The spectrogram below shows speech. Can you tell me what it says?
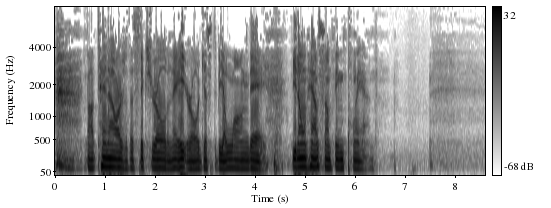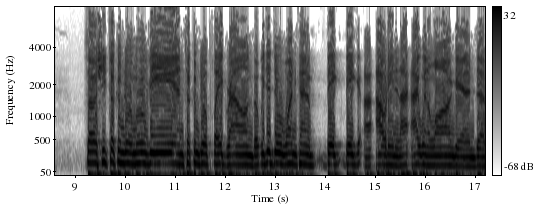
about ten hours with a six year old and an eight year old gets to be a long day. You don't have something planned. So she took him to a movie and took him to a playground, but we did do one kind of big, big uh, outing, and I, I, went along, and uh,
